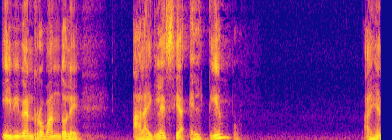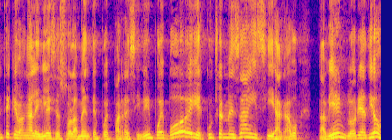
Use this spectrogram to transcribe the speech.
Y viven robándole a la iglesia el tiempo. Hay gente que van a la iglesia solamente pues para recibir, pues voy, escucho el mensaje y sí, acabó. Está bien, gloria a Dios,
